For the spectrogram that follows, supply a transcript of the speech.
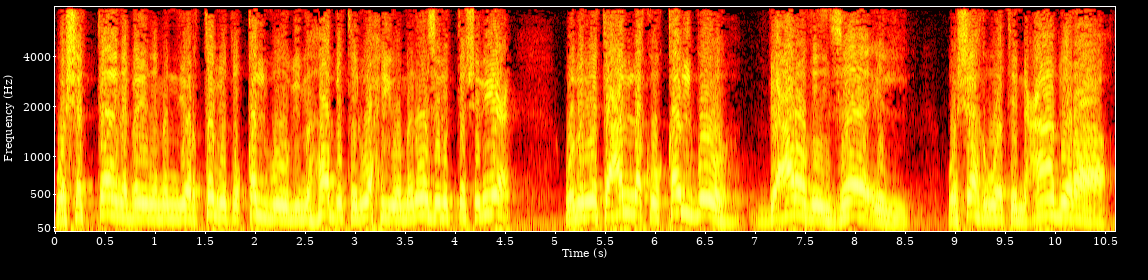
وشتان بين من يرتبط قلبه بمهابط الوحي ومنازل التشريع ومن يتعلق قلبه بعرض زائل وشهوة عابرة.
